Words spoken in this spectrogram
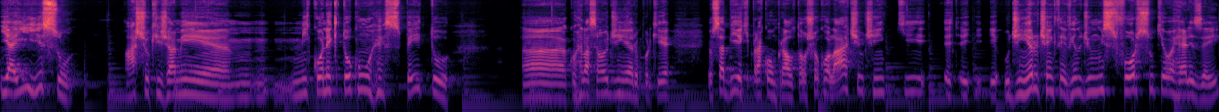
e aí isso acho que já me, me conectou com o respeito uh, com relação ao dinheiro, porque eu sabia que para comprar o tal chocolate eu tinha que o dinheiro tinha que ter vindo de um esforço que eu realizei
